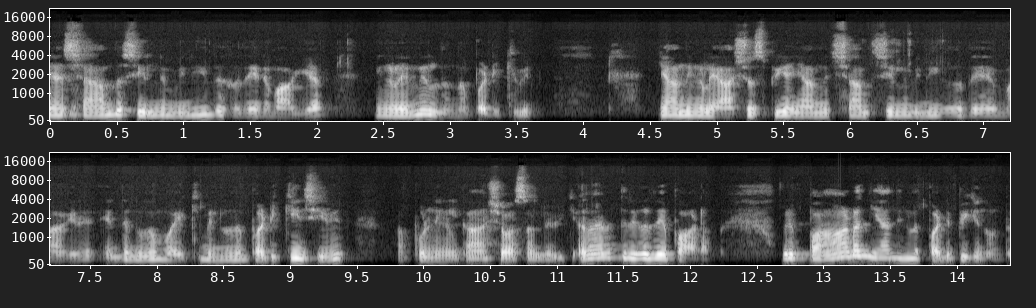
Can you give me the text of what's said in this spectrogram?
ഞാൻ ശാന്തശീലനും വിനീത ഹൃദയനുമാകിയാൽ നിങ്ങൾ എന്നിൽ നിന്നും പഠിക്കുവിൻ. ഞാൻ നിങ്ങളെ ആശ്വസിപ്പിക്കുക ഞാൻ ശാന്തശീലനും വിനീത ഹൃദയമാകിയാൽ എന്റെ മുഖം വഹിക്കും എന്നിൽ നിന്നും പഠിക്കുകയും ചെയ്യും അപ്പോൾ നിങ്ങൾക്ക് ആശ്വാസം ലഭിക്കും. അതാണ് തിരുഹൃദയ പാഠം. ഒരു പാഠം ഞാൻ നിങ്ങളെ പഠിപ്പിക്കുന്നുണ്ട്.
